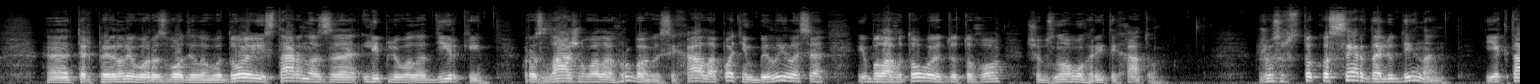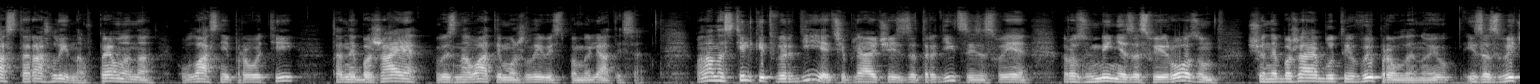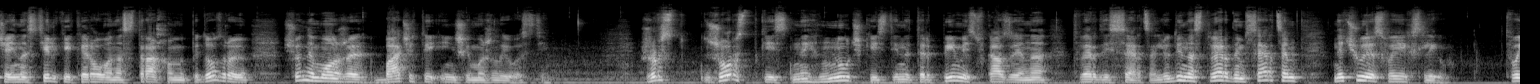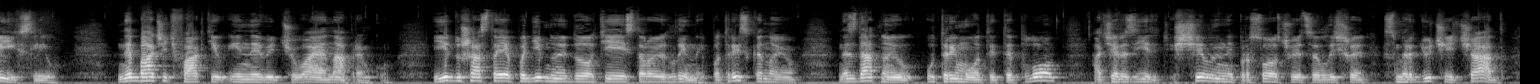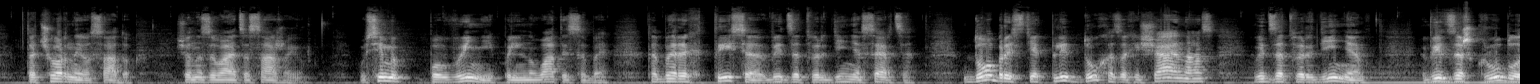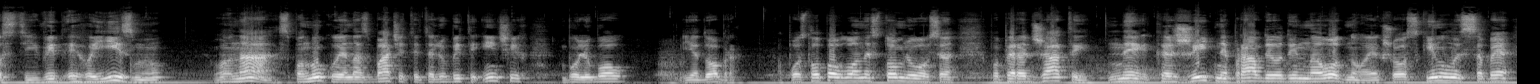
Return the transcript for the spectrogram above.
е, терпеливо розводила водою і старано заліплювала дірки, розглажувала, грубо висихала, потім билилася і була готовою до того, щоб знову грити хату. Жорстокосерда людина, як та стара глина, впевнена у власній правоті та не бажає визнавати можливість помилятися. Вона настільки твердіє, чіпляючись за традиції, за своє розуміння, за свій розум, що не бажає бути виправленою і зазвичай настільки керована страхом і підозрою, що не може бачити інші можливості. Жорст... Жорсткість, негнучкість і нетерпимість вказує на твердість серця. Людина з твердим серцем не чує своїх слів, твоїх слів, не бачить фактів і не відчуває напрямку. Її душа стає подібною до тієї старої глини, потрісканою, нездатною утримувати тепло, а через її щілини просочується лише смердючий чад та чорний осадок, що називається сажею. Усі ми повинні пильнувати себе та берегтися від затвердіння серця. Добрість, як плід духа, захищає нас від затвердіння, від зашкрублості, від егоїзму. Вона спонукує нас бачити та любити інших, бо любов є добра. Апостол Павло не стомлювався попереджати, не кажіть неправди один на одного, якщо скинули з себе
